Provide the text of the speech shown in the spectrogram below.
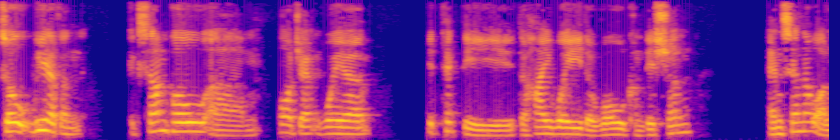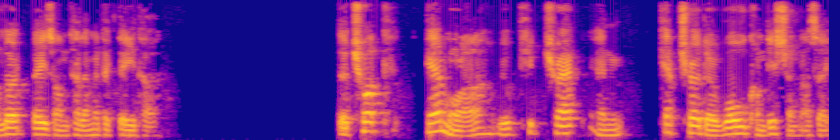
So we have an example um, project where it take the, the highway, the road condition, and send out alert based on telemetric data. The truck camera will keep track and capture the road condition as an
